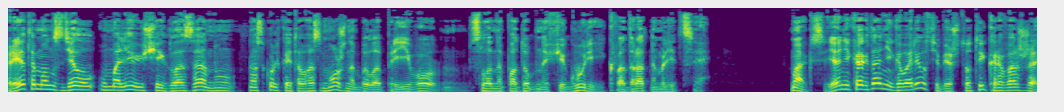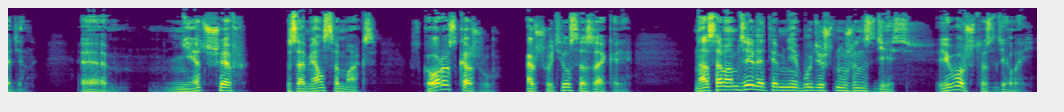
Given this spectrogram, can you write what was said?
При этом он сделал умоляющие глаза, ну, насколько это возможно было при его слоноподобной фигуре и квадратном лице. «Макс, я никогда не говорил тебе, что ты кровожаден. «Эм, нет, шеф», — замялся Макс. «Скоро скажу», — отшутился Закари. «На самом деле ты мне будешь нужен здесь. И вот что сделай».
